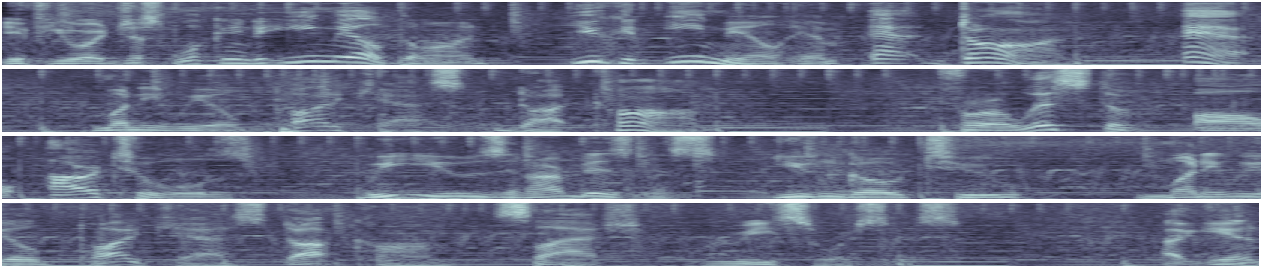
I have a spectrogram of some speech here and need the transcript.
If you are just looking to email Don, you can email him at don at moneywheelpodcast.com. For a list of all our tools we use in our business, you can go to moneywheelpodcast.com slash resources. Again,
